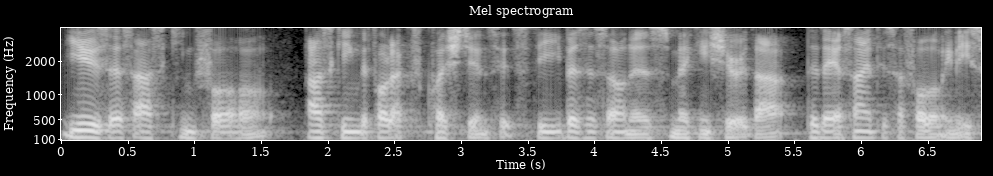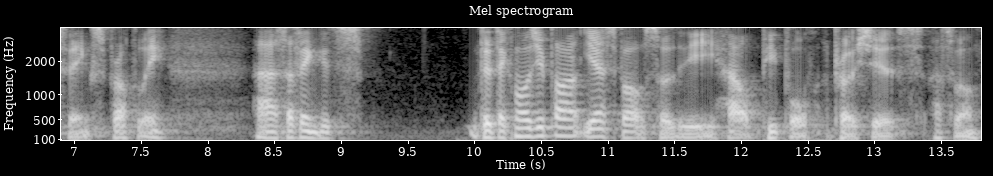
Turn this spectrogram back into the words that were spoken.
users asking for asking the product questions. It's the business owners making sure that the data scientists are following these things properly. Uh, so I think it's the technology part, yes, but also the how people approach this as well.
